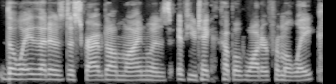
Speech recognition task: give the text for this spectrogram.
The way that it was described online was if you take a cup of water from a lake,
